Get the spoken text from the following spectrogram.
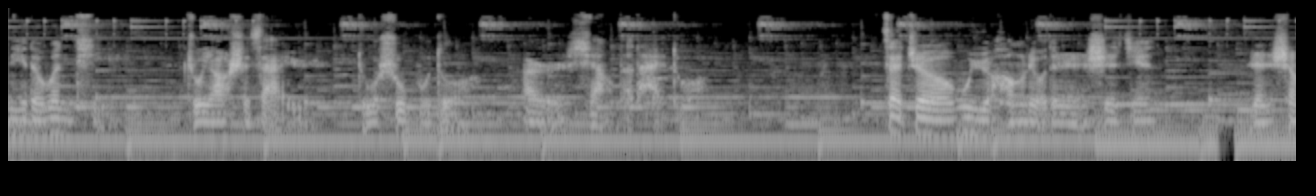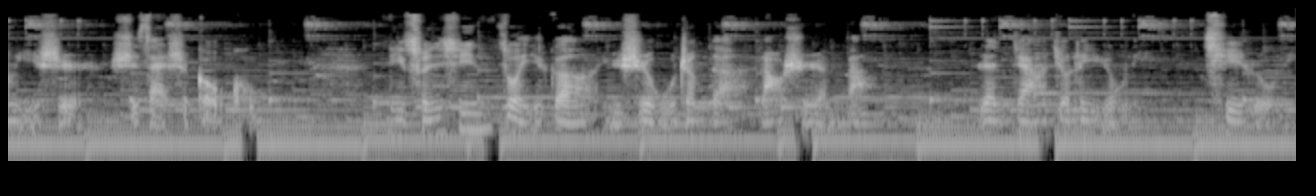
你的问题，主要是在于读书不多。而想的太多，在这物欲横流的人世间，人生一世实在是够苦。你存心做一个与世无争的老实人吧，人家就利用你，欺辱你；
